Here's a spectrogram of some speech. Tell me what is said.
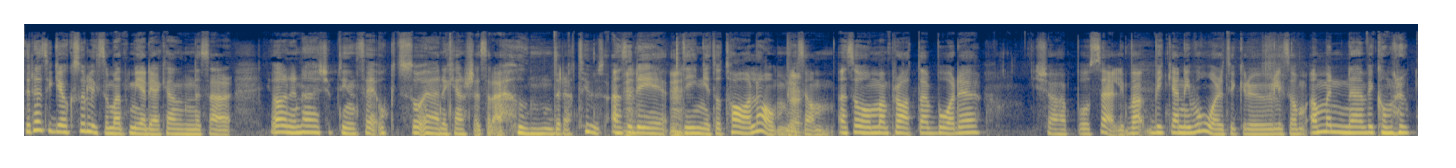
Det där tycker jag också liksom att media kan så här, ja den här köpt in sig och så är det kanske sådär hundratusen. Alltså mm. det, är, mm. det är inget att tala om liksom. Alltså om man pratar både köp och sälj. Va, vilka nivåer tycker du liksom, ja men när vi kommer upp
